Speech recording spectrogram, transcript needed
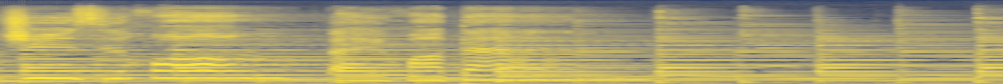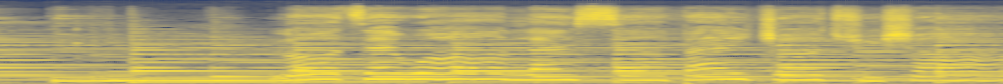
栀子花白花瓣落在我蓝色百褶裙上。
